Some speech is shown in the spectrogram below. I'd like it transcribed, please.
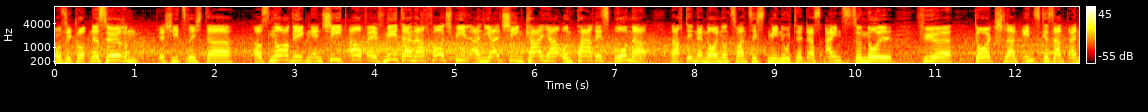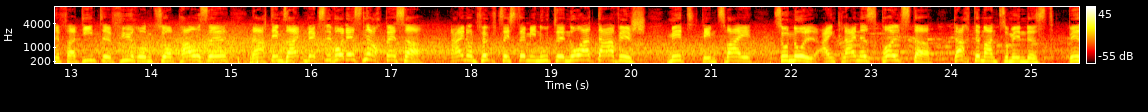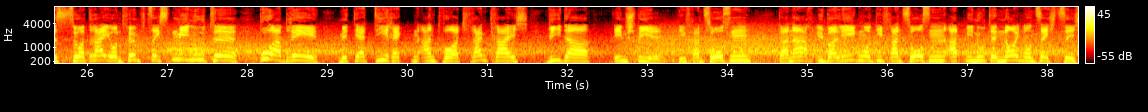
Und Sie konnten es hören. Der Schiedsrichter aus Norwegen entschied auf Elfmeter nach Foulspiel an Yalcin Kaya und Paris Brunner machte in der 29. Minute das 1 zu 0 für Deutschland. Insgesamt eine verdiente Führung zur Pause. Nach dem Seitenwechsel wurde es noch besser. 51. Minute Noah Davisch mit dem 2 zu 0. Ein kleines Polster, dachte man zumindest. Bis zur 53. Minute Boabré mit der direkten Antwort. Frankreich wieder im Spiel. Die Franzosen danach überlegen und die Franzosen ab Minute 69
